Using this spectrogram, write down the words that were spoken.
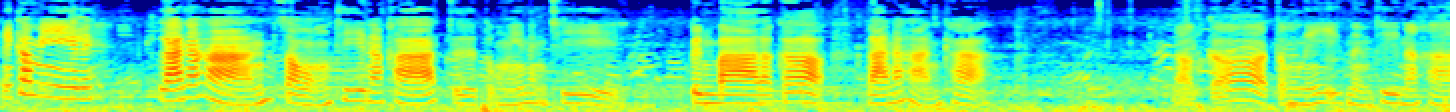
นี่ก็มีร้านอาหารสองที่นะคะเจอตรงนี้หนึ่งที่เป็นบาร์แล้วก็ร้านอาหารค่ะ แล้วก็ตรงนี้อีกหนึ่งที่นะคะ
